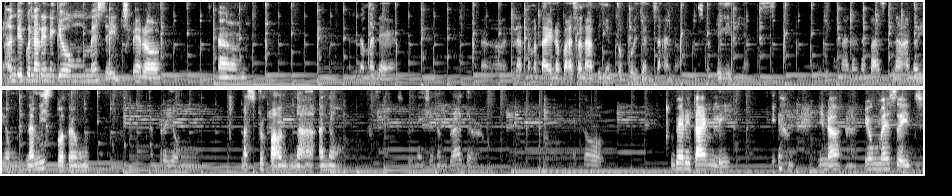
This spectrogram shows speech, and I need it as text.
hindi ko narinig yung message pero um, ano naman eh uh, lahat naman tayo nabasa natin yung tungkol dyan sa ano sa Philippians. Hindi ko nga lang nabasa na ano yung na-miss ko yung siyempre yung mas profound na ano explanation ng brother. Ito very timely. You know yung message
